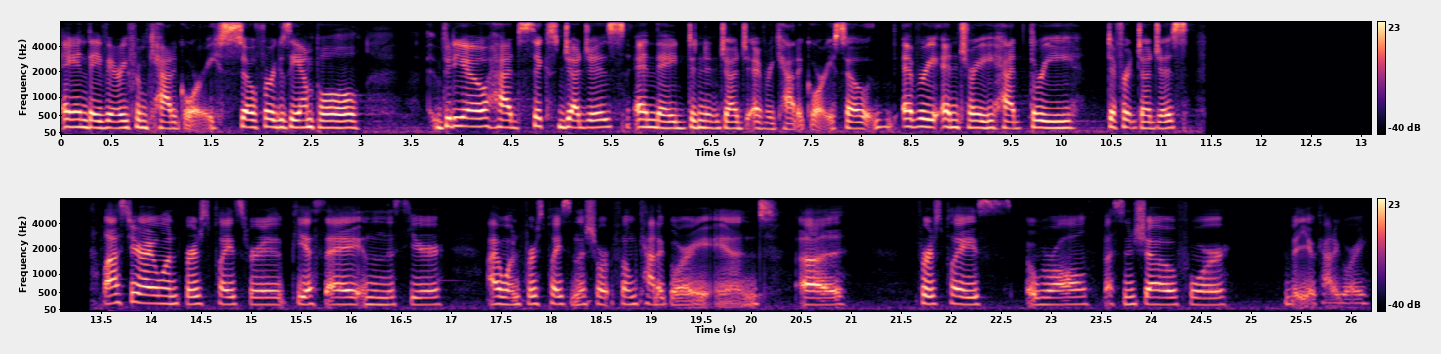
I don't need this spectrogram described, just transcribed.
and they vary from category. So, for example, video had six judges, and they didn't judge every category. So, every entry had three different judges. Last year I won first place for PSA and then this year I won first place in the short film category and uh, first place overall best in show for the video category.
